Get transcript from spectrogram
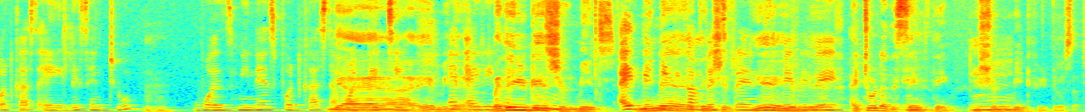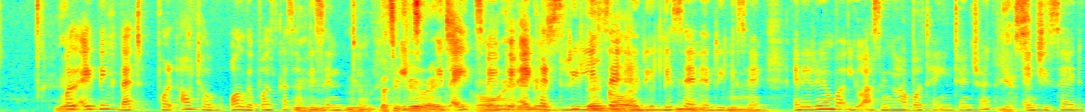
podcast I listened to mm-hmm. was Mine's podcast yeah, about yeah, dating. yeah, yeah. And I but then you guys should meet I think we Mine, become best friends, yeah, by you- the yeah. i told her the same mm. thing you should mm-hmm. meet Firdosa yeah. Well, I think that for out of all the podcasts I've listened to, mhm. That's your it's, favorite. It's, it's Oh my favorite. I could re-listen and God. Mm-hmm. re-listen and re-listen. And I remember you asking her about her intention. Yes. And she said,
